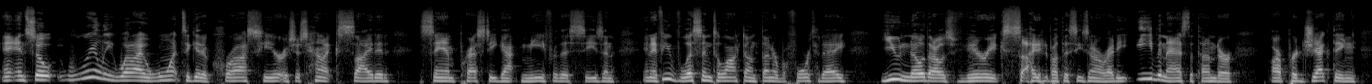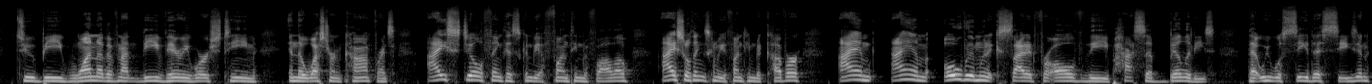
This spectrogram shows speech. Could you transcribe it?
And, so, really, what I want to get across here is just how excited Sam Presti got me for this season. And if you've listened to Locked On Thunder before today, you know that I was very excited about the season already, even as the Thunder are projecting to be one of, if not the very worst team in the Western Conference. I still think this is going to be a fun team to follow. I still think it's going to be a fun team to cover. I am I am over the moon excited for all of the possibilities that we will see this season.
